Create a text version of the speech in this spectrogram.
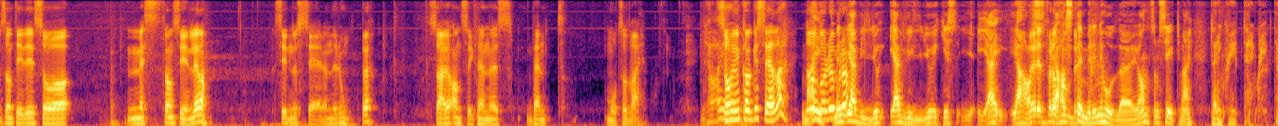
samtidig så Mest sannsynlig, da Siden du ser en rumpe, så er jo ansiktet hennes vendt motsatt vei. Så hun kan ikke se det. Nei, det men jeg vil jo, jeg vil jo ikke Jeg, jeg, jeg, har, jeg har stemmer inni hodet, Johan, som sier til meg Du er en creep, du er en creep.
